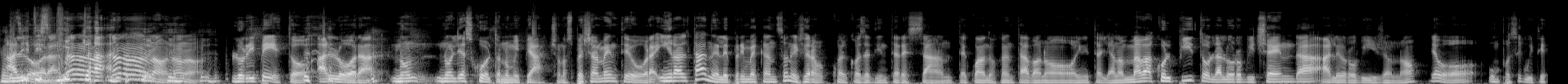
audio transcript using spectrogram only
Allora, no, no, no, no, no, no, no, lo ripeto, allora, non, non li ascolto, non mi piacciono, specialmente ora. In realtà nelle prime canzoni c'era qualcosa di interessante quando cantavano in italiano. Mi aveva colpito la loro vicenda all'Eurovision, no? Li avevo un po' seguiti.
